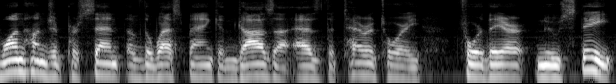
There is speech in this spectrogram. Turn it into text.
100% of the West Bank and Gaza as the territory for their new state,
